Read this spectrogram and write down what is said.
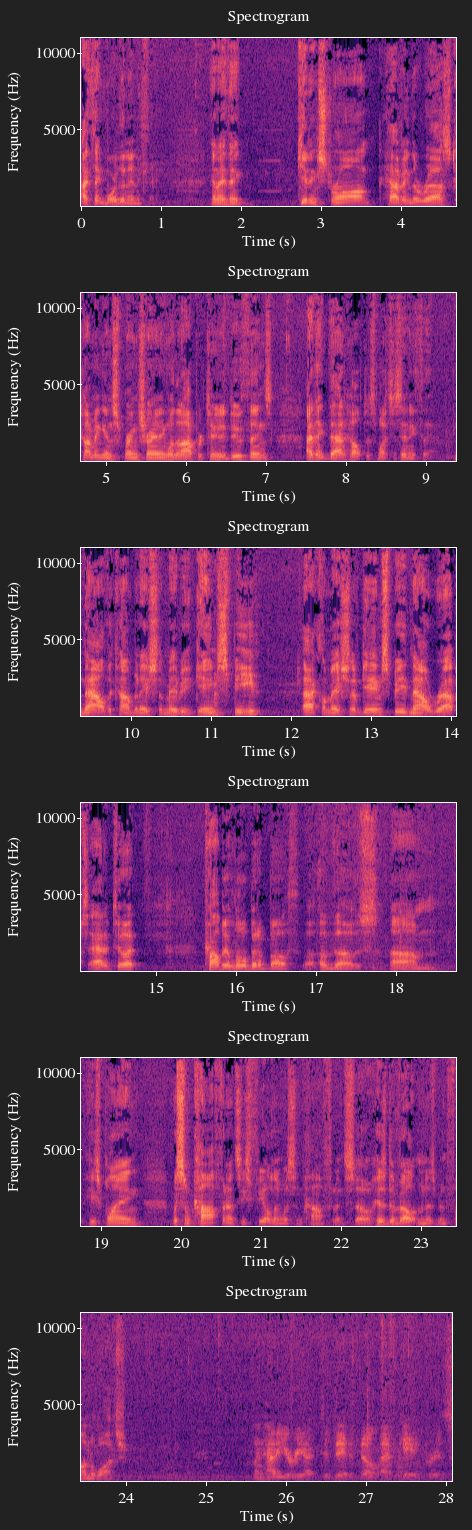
I think more than anything, and I think getting strong, having the rest, coming in spring training with an opportunity to do things, I think that helped as much as anything. Now the combination of maybe game speed, acclimation of game speed, now reps added to it, probably a little bit of both of those. Um, he's playing with some confidence. He's fielding with some confidence. So his development has been fun to watch. Clint, how do you react to David Bell advocating for his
